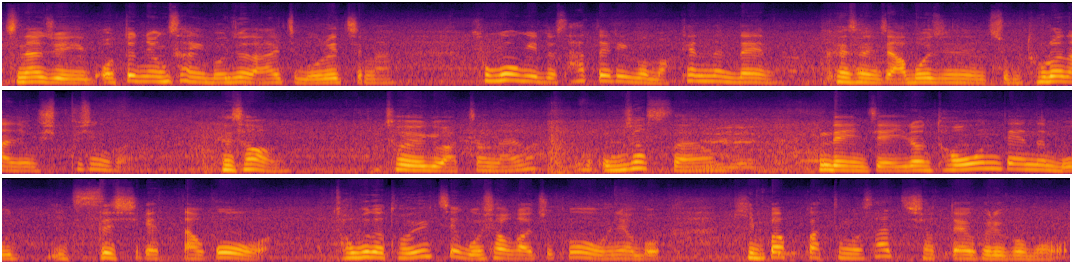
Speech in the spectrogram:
지난주에 어떤 영상이 먼저 나갈지 모르겠지만 소고기도 사드리고 막 했는데 그래서 이제 아버지는 좀 돌아다니고 싶으신 거예요. 그래서 저 여기 왔잖아요. 오셨어요. 근데 이제 이런 더운 데는 못 있으시겠다고 저보다 더 일찍 오셔가지고 그냥 뭐 김밥 같은 거 사 드셨대요. 그리고 뭐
